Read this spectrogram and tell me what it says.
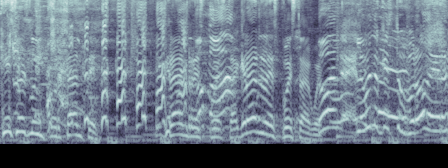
Que eso es lo importante. gran respuesta, gran respuesta, güey. No, lo bueno que es tu brother.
